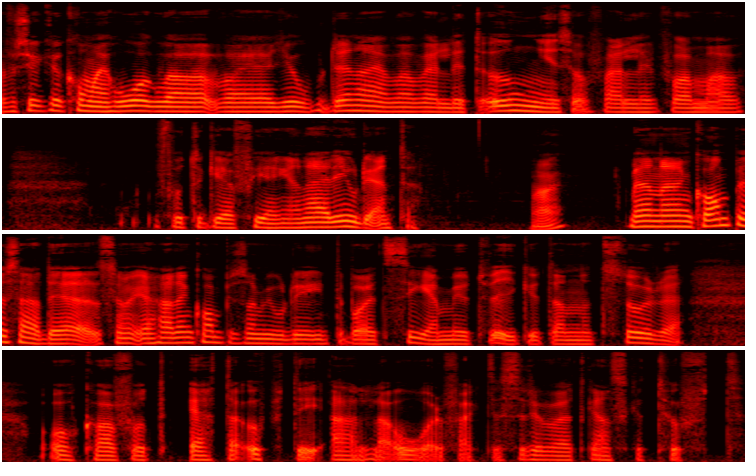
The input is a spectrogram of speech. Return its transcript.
Jag försöker komma ihåg vad, vad jag gjorde när jag var väldigt ung i så fall i form av fotograferingar. Nej, det gjorde jag inte. Nej. Men en kompis hade, jag hade en kompis som gjorde inte bara ett semiutvik utan ett större och har fått äta upp det i alla år faktiskt. Så det var ett ganska tufft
